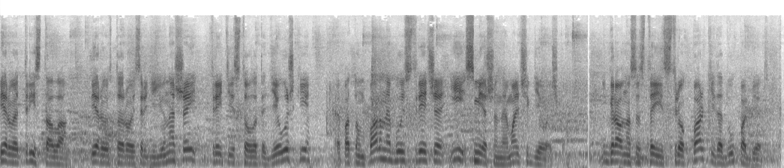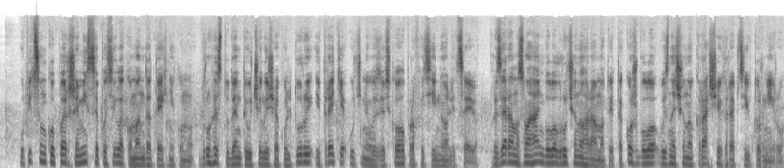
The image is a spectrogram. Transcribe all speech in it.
первые три стола. Первый, второй среди юношей, третий стол это девушки, э, потом парная будет встреча и смешанная мальчик-девочка. Игра у нас состоит с трех партий до двух побед. У підсумку перше місце посіла команда технікуму, друге студенти училища культури і третє учні Лозівського професійного ліцею. Призерам змагань було вручено грамоти. Також було визначено кращих гравців турніру.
